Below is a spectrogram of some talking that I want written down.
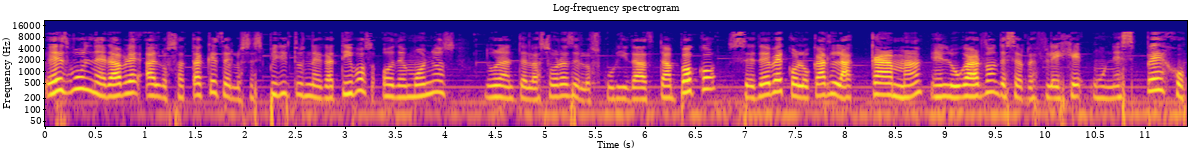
es vulnerable a los ataques de los espíritus negativos o demonios durante las horas de la oscuridad. Tampoco se debe colocar la cama en lugar donde se refleje un espejo,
